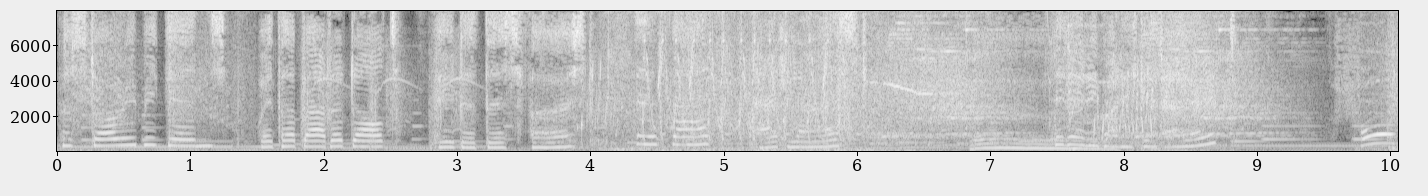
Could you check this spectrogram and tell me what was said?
The story begins with a bad adult who did this first. And well, at last. Did anybody get hurt? Form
